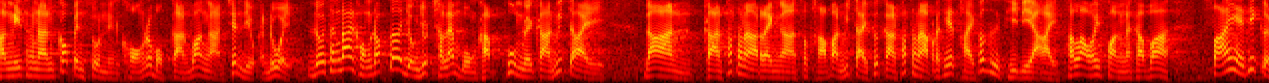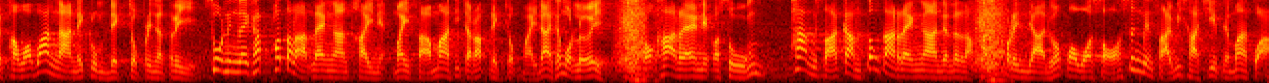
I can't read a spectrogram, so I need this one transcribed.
ทั้งนี้ทั้งนั้นก็เป็นส่วนหนึ่งของระบบการว่างงานเช่นเดียวกันด้วย โดยทางด้านของดรยงยุทธชแลมวงครับผู้อำนวยการวิจัย ด้านการพัฒนาแรงงานสถาบันวิจัยเพื่อการพัฒนาประเทศไทยก็คือ TDI ถ้าเล่าให้ฟังนะครับว่าสาเหตุที่เกิดภาวะว่างงานในกลุ่มเด็กจบปริญญาตรี ส่วนหนึ่งเลยครับเพราะตลาดแรงงานไทยเนี่ยไม่สามารถที่จะรับเด็กจบใหม่ได้ทั้งหมดเลย เพราะค่าแรงเนี่ยก็สูง ภาคอุตสาหกรรมต้องการแรงงานในระดับอนุปริญญาหรือว่าปวส ซึ่งเป็นสายวิชาชีพเนี่ยมากกว่า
